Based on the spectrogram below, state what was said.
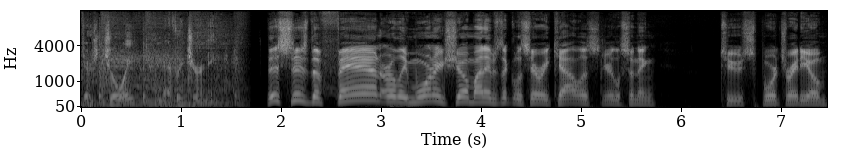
there's joy in every journey. This is the Fan Early Morning Show. My name is Nicholas Harry Callas, and you're listening to Sports Radio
